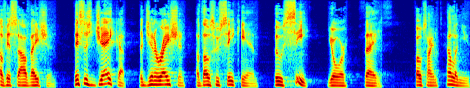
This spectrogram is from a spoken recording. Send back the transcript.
of his salvation. This is Jacob, the generation of those who seek him, who seek your face. Folks, I am telling you,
